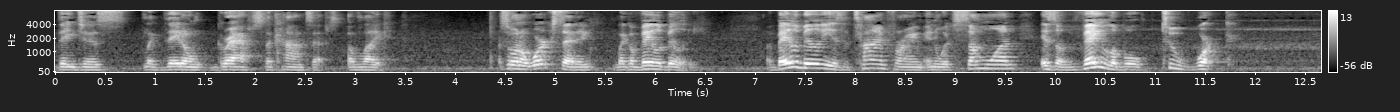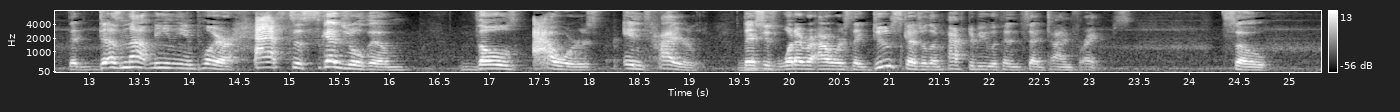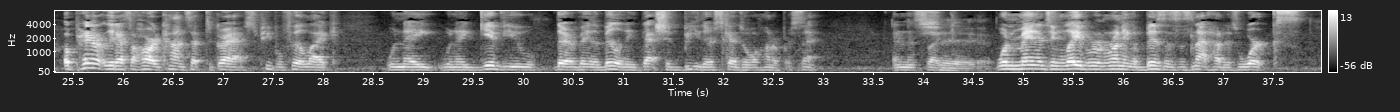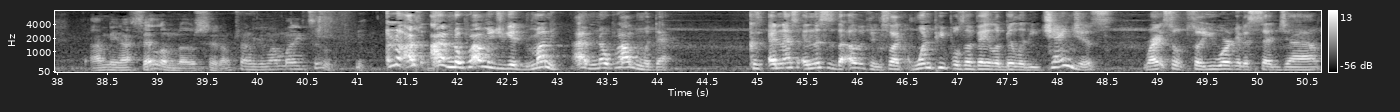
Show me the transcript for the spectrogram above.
They just like they don't grasp the concepts of like. So in a work setting, like availability. Availability is the time frame in which someone is available to work. That does not mean the employer has to schedule them those hours entirely. That's mm. just whatever hours they do schedule them have to be within said time frames. So apparently that's a hard concept to grasp. People feel like when they when they give you their availability, that should be their schedule 100%. And it's like Shit. when managing labor and running a business, it's not how this works. I mean, I feel them though. Shit, I'm trying to get my money too. No, I, I have no problem with you getting money. I have no problem with that. Cause and that's and this is the other thing. So like when people's availability changes, right? So so you work at a set job,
